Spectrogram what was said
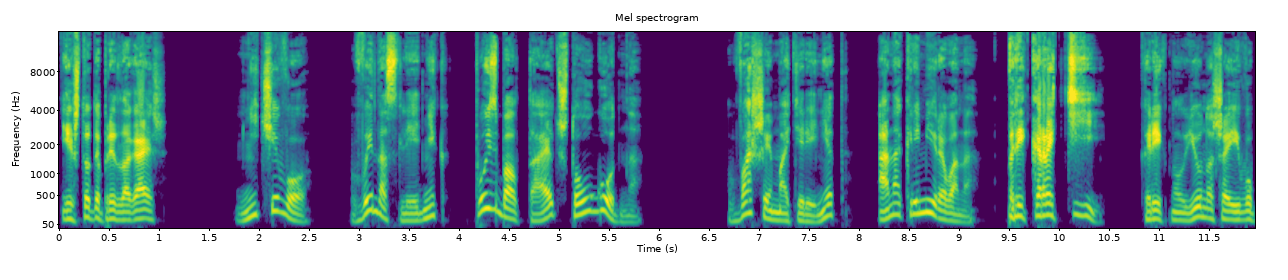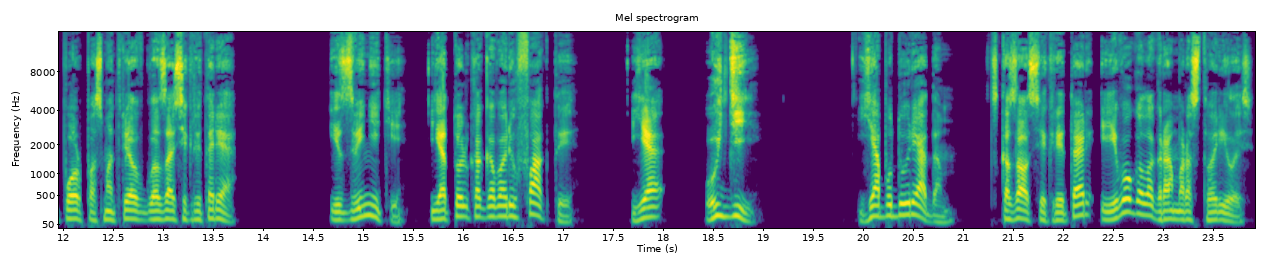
И что ты предлагаешь? Ничего. Вы наследник, пусть болтают что угодно. Вашей матери нет, она кремирована. Прекрати! — крикнул юноша и в упор посмотрел в глаза секретаря. «Извините, я только говорю факты. Я... Уйди!» «Я буду рядом», — сказал секретарь, и его голограмма растворилась.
